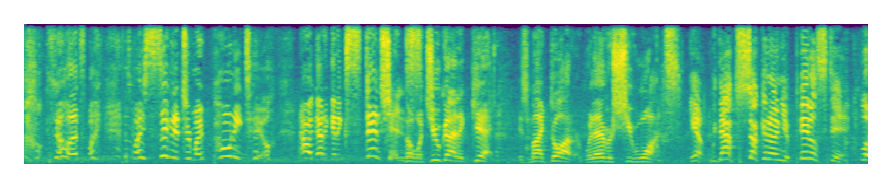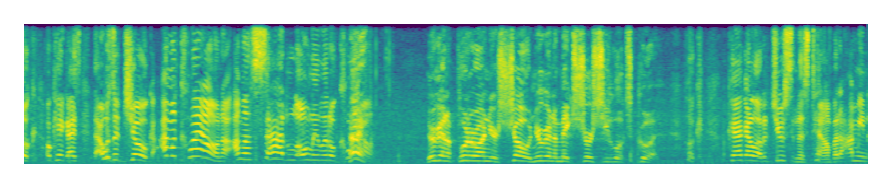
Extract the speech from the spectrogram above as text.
oh, no, that's my that's my signature, my ponytail. Now I gotta get extensions. No, what you gotta get is my daughter, whatever she wants. Yeah, without sucking on your piddle stick. Look, okay, guys, that was a joke. I'm a clown. I'm a sad, lonely little clown. Hey, clown. you're gonna put her on your show and you're gonna make sure she looks good. Look, okay, I got a lot of juice in this town, but I mean,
